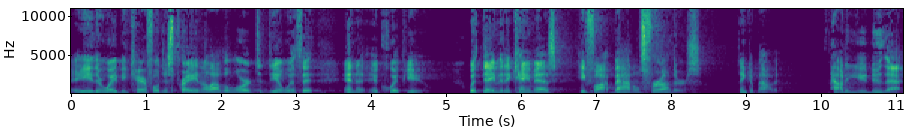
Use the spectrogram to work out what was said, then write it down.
Either way, be careful. Just pray and allow the Lord to deal with it and equip you. With David, it came as he fought battles for others. Think about it. How do you do that?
